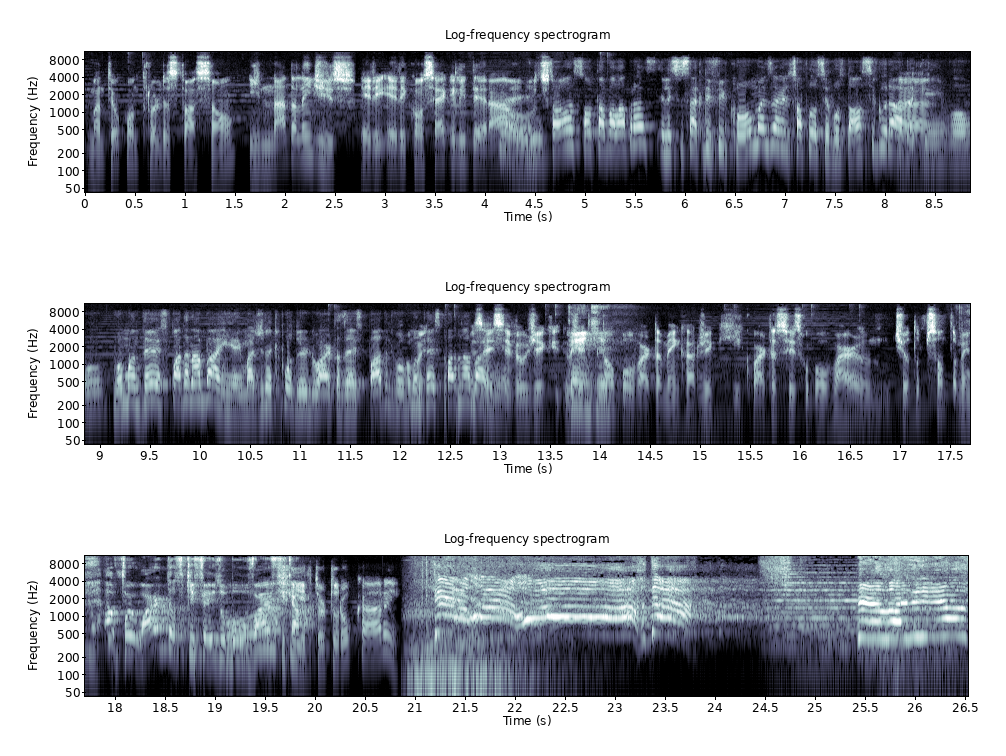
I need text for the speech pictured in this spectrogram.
manter o controle da situação e nada além disso. Ele, ele consegue liderar É, ele os. só, só tava lá pra. Ele se sacrificou, mas ele só falou assim: vou dar uma segurada É. aqui, hein? Vou, vou- vou manter a espada na bainha. Imagina que o poder do Arthas é a espada, ele vou Como manter a espada na Pois é, bainha. você vê o jeito, que- o jeito que tá o Bolvar também, cara. O jeito que, Arthas fez com o Bolvar, não tinha outra opção também, não. Ah, foi o Arthas que fez o Bolvar ficar. Ele torturou o cara, hein? Pela aliança!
